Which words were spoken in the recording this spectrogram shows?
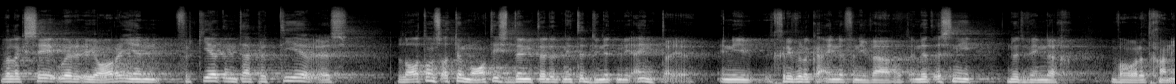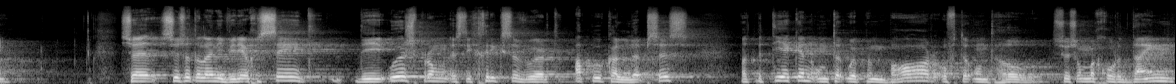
wil ek sê oor jare heen verkeerd interpreteer is, laat ons outomaties dink dat dit net te doen het met die eindtye en die gruwelike einde van die wêreld en dit is nie noodwendig waaroor dit gaan nie. So soos wat hulle in die video gesê het, die oorsprong is die Griekse woord apokalipsis wat beteken om te openbaar of te onthul, soos om 'n gordyn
